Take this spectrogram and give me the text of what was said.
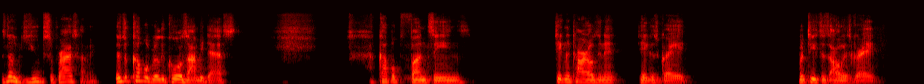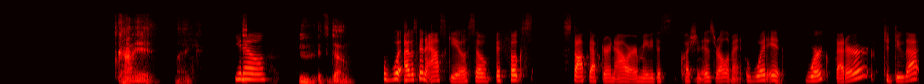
There's no huge surprise coming. There's a couple really cool zombie deaths. A couple fun scenes. Tig Notaro's in it. Tig is great. Bautista's always great. It's kind of it. Like You know, it's dumb. what I was going to ask you. So, if folks stopped after an hour, maybe this question is relevant. Would it work better to do that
